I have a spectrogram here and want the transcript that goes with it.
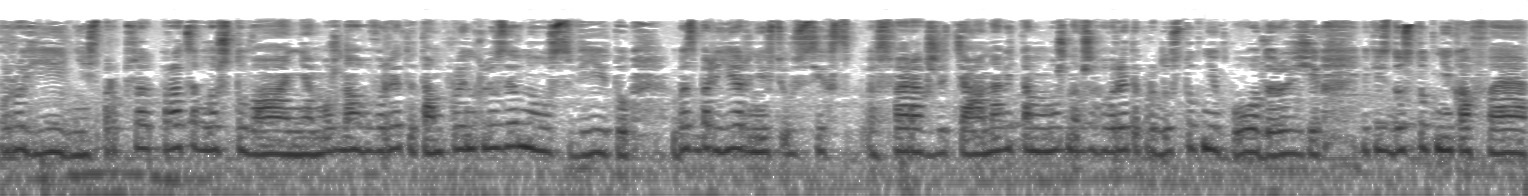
про гідність, про пра- працевлаштування, можна говорити там про інклюзивну освіту, безбар'єрність у всіх сферах життя. Навіть там можна вже говорити про доступні подорожі, якісь доступні кафе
